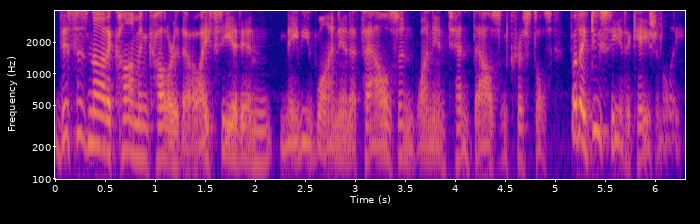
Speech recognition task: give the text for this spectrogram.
This is not a common color though. I see it in maybe one in a thousand, one in 10,000 crystals, but I do see it occasionally.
